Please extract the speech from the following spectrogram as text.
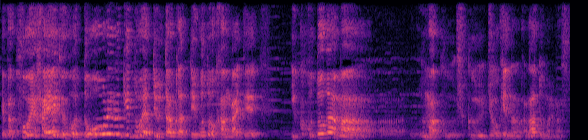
やっぱこういう速い曲をどれだけどうやって歌うかっていうことを考えていくことがまあうまく弾く条件なのかなと思います。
